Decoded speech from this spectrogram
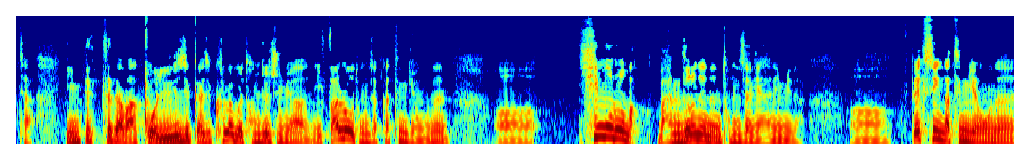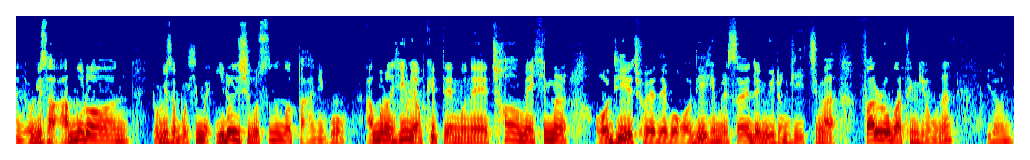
자, 임팩트가 맞고 release까지 클럽을 던져주면 이 follow 동작 같은 경우는 어, 힘으로 막 만들어내는 동작이 아닙니다. 어, 백스윙 같은 경우는 여기서 아무런 여기서 뭐 힘을 이런 식으로 쓰는 것도 아니고 아무런 힘이 없기 때문에 처음에 힘을 어디에 줘야 되고 어디에 힘을 써야 되고 이런 게 있지만 팔로우 같은 경우는 이런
